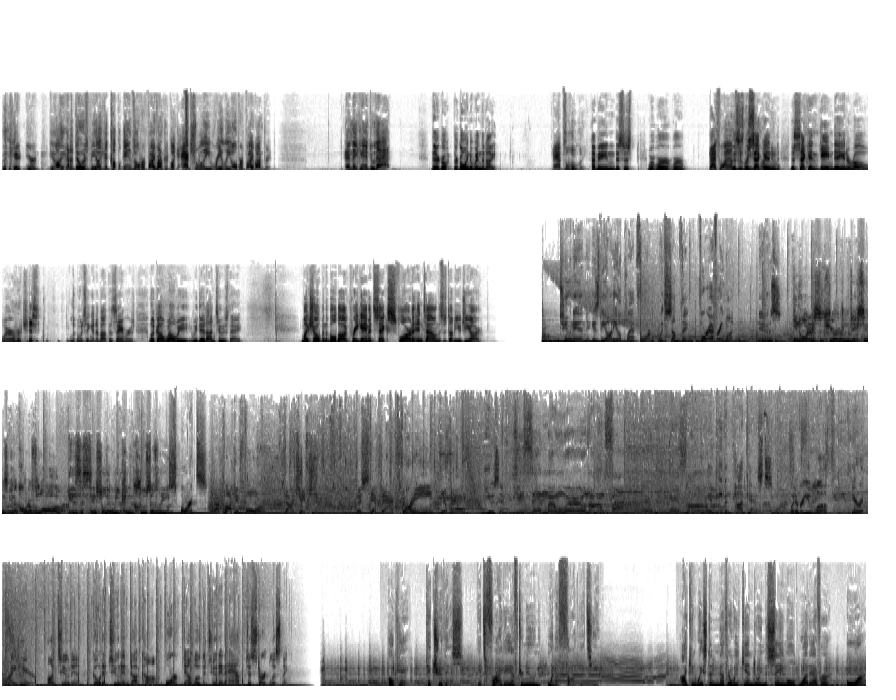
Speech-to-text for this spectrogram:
You're, you're you, all you got to do is be like a couple games over 500, like actually really over 500, and they can't do that. They're going. They're going to win the night. Absolutely. I mean, this is we're we're, we're That's why I'm this is the screaming right second the second game day in a row where we're just losing it about the Sabres. Look how well we, we did on Tuesday. Mike Schopp and the Bulldog pregame at six. Florida in town. This is WGR. TuneIn is the audio platform with something for everyone. News, In order to secure convictions in a court of law, it is essential that we conclusively sports, Shot clock at four. Doncic. The step back three. You bet. music, You set my world on fire. Yes, and even podcasts. Whatever you love, hear it right here on TuneIn. Go to tunein.com or download the TuneIn app to start listening. Okay, picture this. It's Friday afternoon when a thought hits you. I can waste another weekend doing the same old whatever, or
